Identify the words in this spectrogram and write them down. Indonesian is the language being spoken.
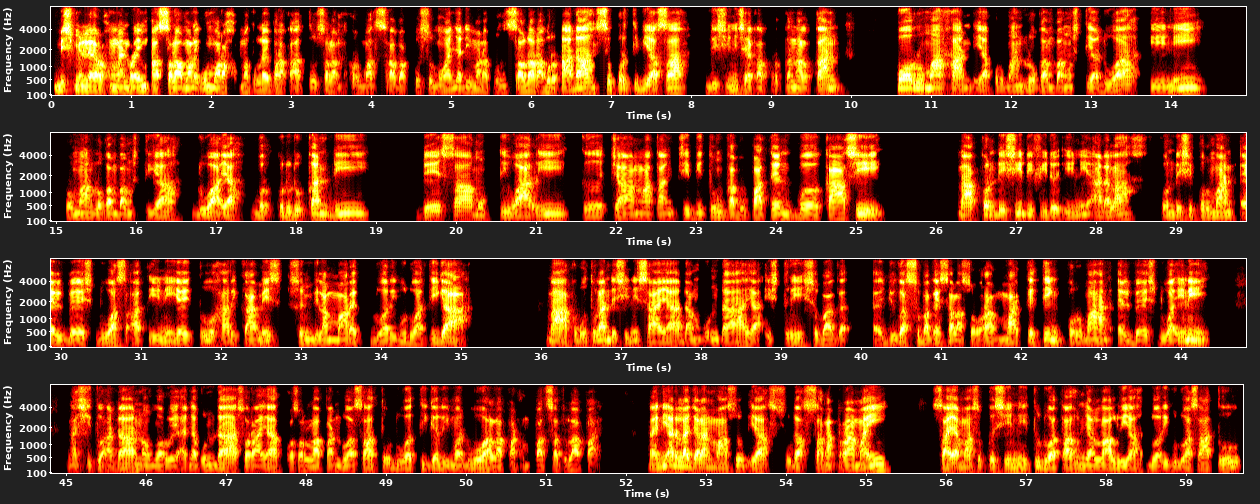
Bismillahirrahmanirrahim. Assalamualaikum warahmatullahi wabarakatuh. Salam hormat sahabatku semuanya di mana pun saudara berada. Seperti biasa, di sini saya akan perkenalkan perumahan ya perumahan Logam Bangun Setia 2 ini perumahan Logam Bangun Setia 2 ya berkedudukan di Desa Muktiwari Kecamatan Cibitung Kabupaten Bekasi. Nah, kondisi di video ini adalah kondisi perumahan LBS 2 saat ini yaitu hari Kamis 9 Maret 2023. Nah, kebetulan di sini saya dan Bunda ya istri sebagai eh, juga sebagai salah seorang marketing perumahan LBS 2 ini. Nah, situ ada nomor WA-nya Bunda Soraya 082123528418. Nah, ini adalah jalan masuk ya, sudah sangat ramai saya masuk ke sini itu dua tahun yang lalu ya, 2021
